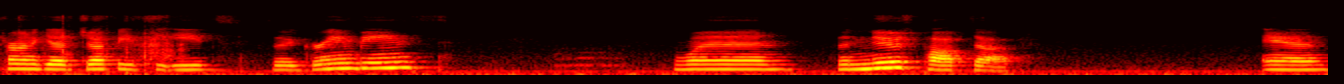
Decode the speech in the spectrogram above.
trying to get Jeffy to eat the green beans when the news popped up. And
